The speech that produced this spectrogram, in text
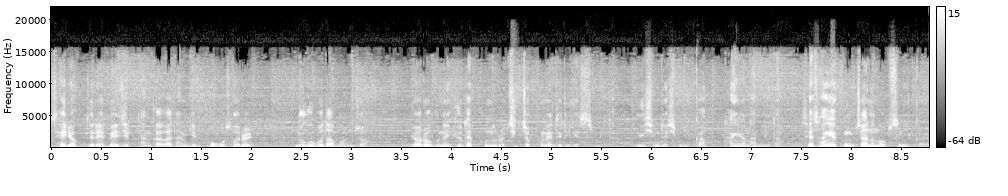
세력들의 매집 단가가 담긴 보고서를 누구보다 먼저 여러분의 휴대폰으로 직접 보내드리겠습니다. 의심되십니까? 당연합니다. 세상에 공짜는 없으니까요.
